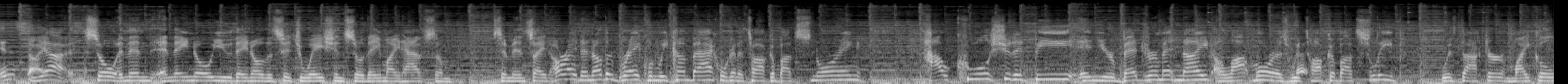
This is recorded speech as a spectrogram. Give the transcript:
insight. Yeah. So and then and they know you, they know the situation, so they might have some some insight. All right, another break. When we come back, we're going to talk about snoring. How cool should it be in your bedroom at night? A lot more as we uh, talk about sleep with Dr. Michael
